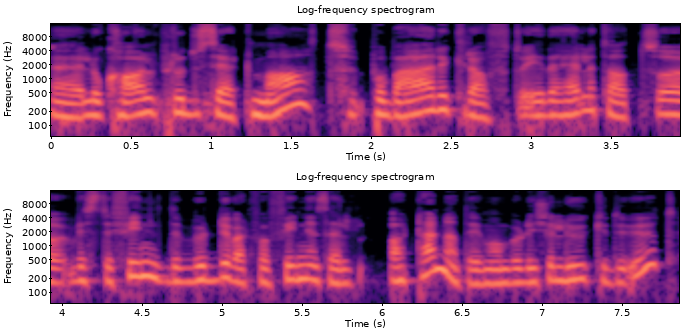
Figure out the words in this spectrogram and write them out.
eh, lokalprodusert mat, på bærekraft og i det hele tatt, så hvis det finnes, det burde i hvert fall finnes et alternativ. Man burde ikke luke det ut.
